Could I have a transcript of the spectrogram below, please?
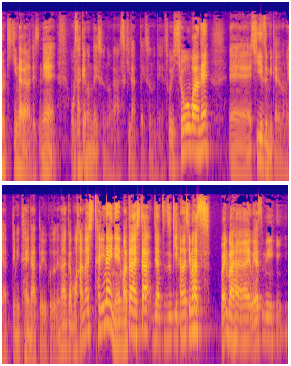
の、聞きながらですね、お酒飲んだりするのが好きだったりするので、そういう昭和ね、えー、シリーズみたいなのもやってみたいなということで、なんかもう話足りないね。また明日、じゃあ続き話します。バイバイ、おやすみ。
